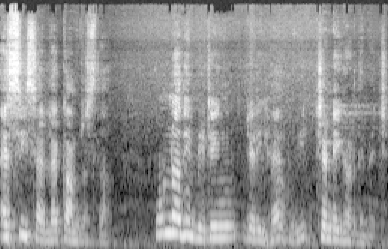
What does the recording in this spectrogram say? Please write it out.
ਐਸੀ ਸੈੱਲ ਹੈ ਕਾਂਗਰਸ ਦਾ। ਉਹਨਾਂ ਦੀ ਮੀਟਿੰਗ ਜਿਹੜੀ ਹੈ ਹੋਈ ਚੰਡੀਗੜ੍ਹ ਦੇ ਵਿੱਚ।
